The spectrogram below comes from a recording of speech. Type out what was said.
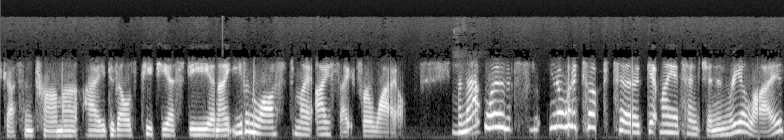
stress and trauma. I developed PTSD and I even lost my eyesight for a while. Mm-hmm. And that was, you know, what it took to get my attention and realize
